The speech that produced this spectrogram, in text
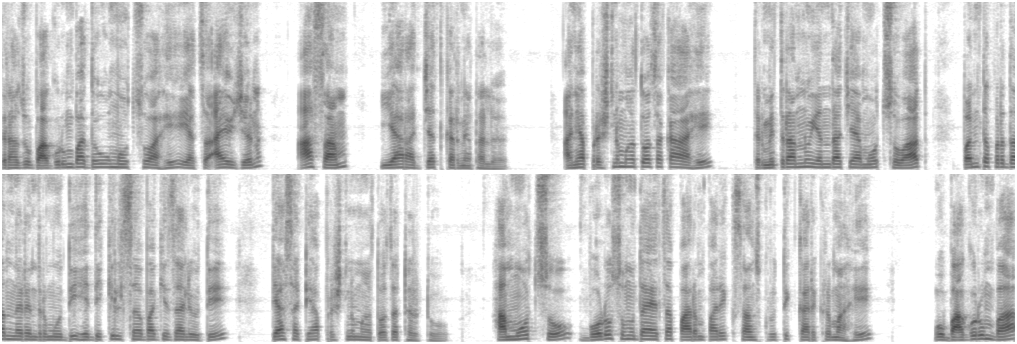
तर हा जो बागुरुंबा दहू महोत्सव आहे याचं आयोजन आसाम या राज्यात करण्यात आलं. आणि हा प्रश्न महत्त्वाचा का आहे? तर मित्रांनो यंदाच्या या महोत्सवात पंतप्रधान नरेंद्र मोदी हे देखील सहभागी झाले होते. त्यासाठी हा प्रश्न महत्त्वाचा ठरतो. हा महोत्सव बोडो समुदायाचा पारंपरिक सांस्कृतिक कार्यक्रम आहे व बागुरुंबा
